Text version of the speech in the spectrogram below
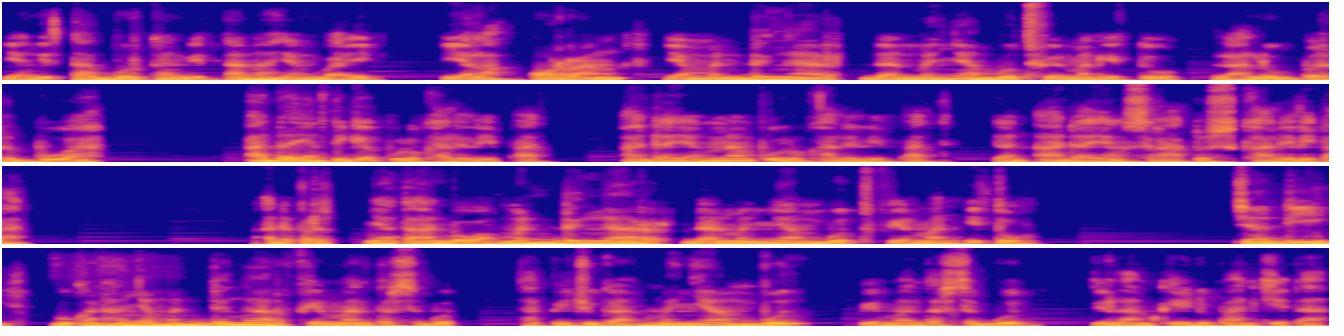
yang ditaburkan di tanah yang baik ialah orang yang mendengar dan menyambut firman itu lalu berbuah. Ada yang 30 kali lipat, ada yang 60 kali lipat, dan ada yang 100 kali lipat. Ada pernyataan bahwa mendengar dan menyambut firman itu. Jadi, bukan hanya mendengar firman tersebut, tapi juga menyambut firman tersebut dalam kehidupan kita.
